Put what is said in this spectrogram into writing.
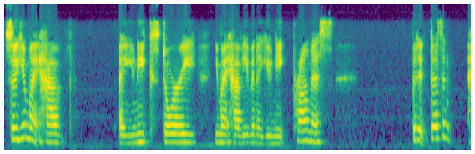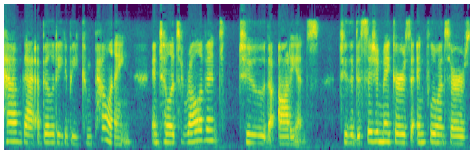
So you might have a unique story, you might have even a unique promise, but it doesn't have that ability to be compelling until it's relevant to the audience, to the decision makers, the influencers,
